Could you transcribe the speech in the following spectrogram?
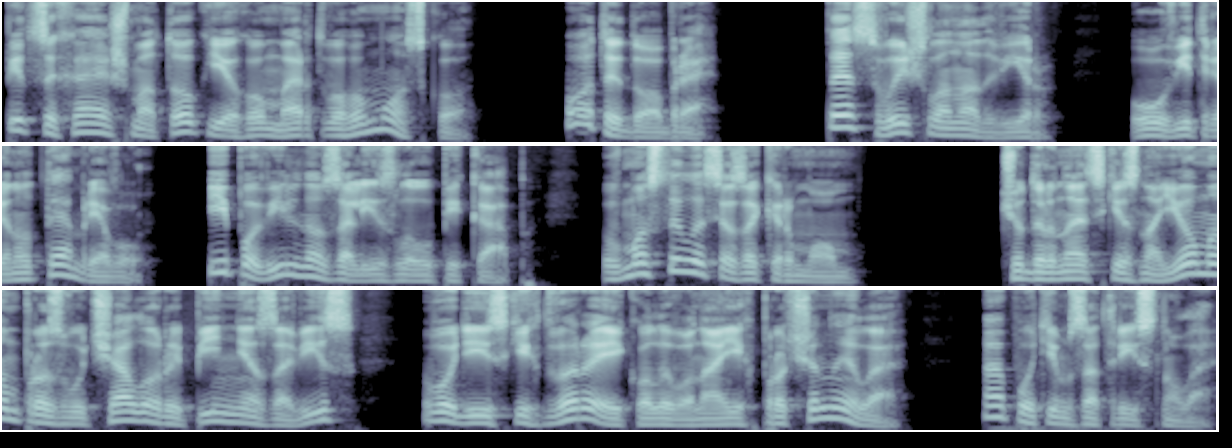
підсихає шматок його мертвого мозку. От і добре. Тес вийшла на двір, у вітряну темряву і повільно залізла у пікап, вмостилася за кермом. Чудернацьки знайомим прозвучало рипіння завіс водійських дверей, коли вона їх прочинила, а потім затріснула.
